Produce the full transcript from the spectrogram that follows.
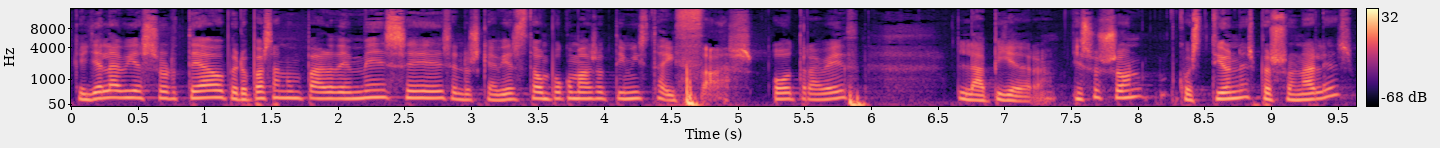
que ya la habías sorteado, pero pasan un par de meses en los que habías estado un poco más optimista y ¡zas! otra vez la piedra. Esos son cuestiones personales,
